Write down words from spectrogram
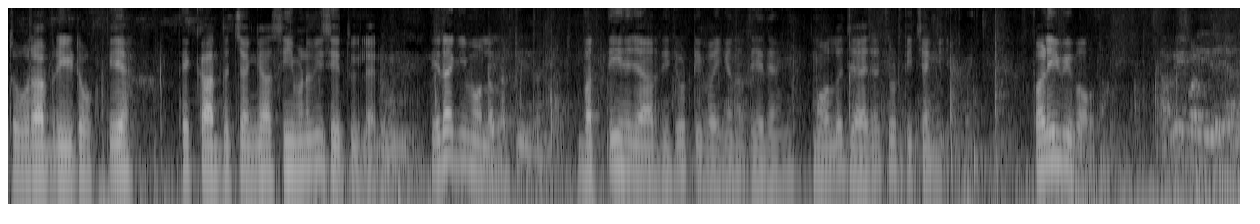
ਤੋਰਾ ਬਰੀਡ ਓਕੇ ਆ ਤੇ ਕੱਦ ਚੰਗਾ ਸੀਮਣ ਵੀ ਸੇਤੂ ਹੀ ਲੈ ਲੂ ਇਹਦਾ ਕੀ ਮੁੱਲ ਆ ਬਈ? 32000 ਦੀ ਝੋਟੀ ਬਾਈ ਕਹਿੰਦਾ ਦੇ ਦਿਆਂਗੇ। ਮੁੱਲ ਜਾਇਜ਼ ਆ ਝੋਟੀ ਚੰਗੀ ਆ ਬਾਈ। ਪਲੀ ਵੀ ਬਹੁਤ ਆ। ਸਭੀ ਬੜੀ ਦੇ ਯਾਰ।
